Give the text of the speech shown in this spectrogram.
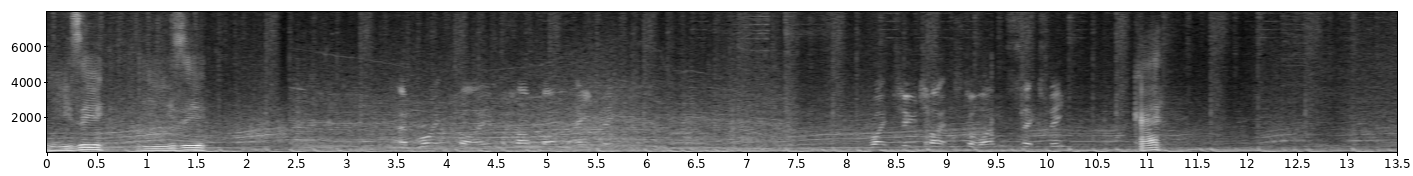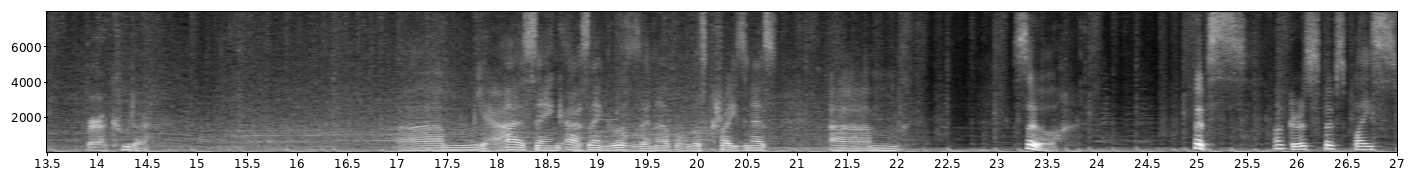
Easy. Easy. One, 60. Okay. Barracuda. Um, yeah, I think I think this is enough of this craziness. Um, so fifth, of course, fifth place,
